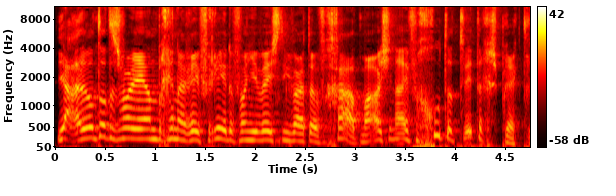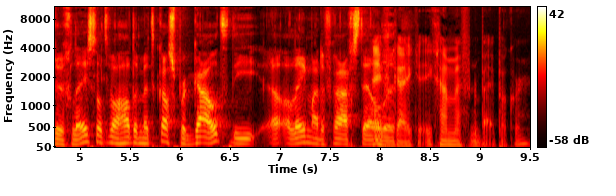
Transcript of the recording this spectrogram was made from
ja, want dat is waar je aan het begin aan refereerde van je weet niet waar het over gaat. Maar als je nou even goed dat Twittergesprek terugleest dat we hadden met Casper Goud, die eh, alleen maar de vraag stelde. Even kijken, ik ga hem even erbij pakken hoor.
